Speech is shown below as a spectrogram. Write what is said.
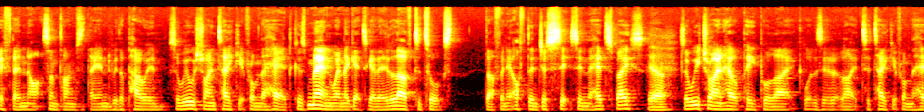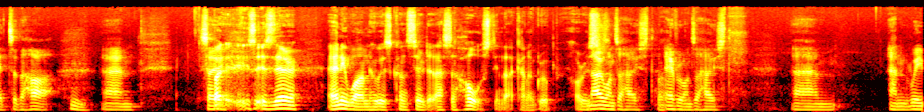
If they're not, sometimes they end with a poem. So we always try and take it from the head because men, when they get together, they love to talk stuff and it often just sits in the head space. Yeah. So we try and help people like, what does it look like to take it from the head to the heart? Um, so But is, is there anyone who is considered as a host in that kind of group? Or is No one's a host. Oh. Everyone's a host, um, and we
